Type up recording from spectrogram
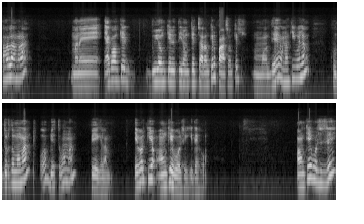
তাহলে আমরা মানে এক অঙ্কের, দুই অঙ্কের, তিন অঙ্কের, চার অঙ্কের, পাঁচ অঙ্কের মধ্যে আমরা কি বললাম? ক্ষুদ্রতম মান ও বৃহত্তম মান পেয়ে গেলাম। এবার কি অঙ্কে বলছে কি দেখো? অঙ্কে বলছে যে,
